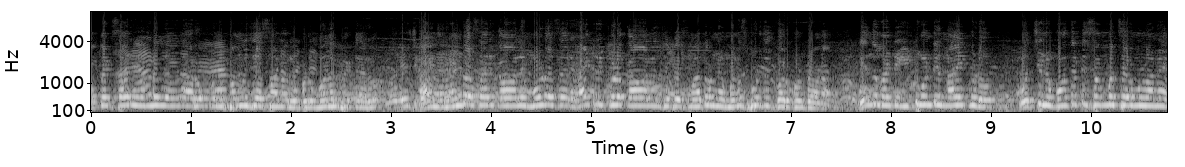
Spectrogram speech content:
ఒక్కటిసారి ఎమ్మెల్యే అయినారు కొన్ని పనులు చేస్తున్నారు ఇప్పుడు మొదలు పెట్టారు ఆయన రెండోసారి కావాలి మూడోసారి హ్యాట్రిక్ కూడా కావాలని చెప్పేసి మాత్రం నేను మనస్ఫూర్తిగా కోరుకుంటున్నాను ఎందుకంటే ఇటువంటి నాయకుడు వచ్చిన మొదటి సంవత్సరంలోనే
